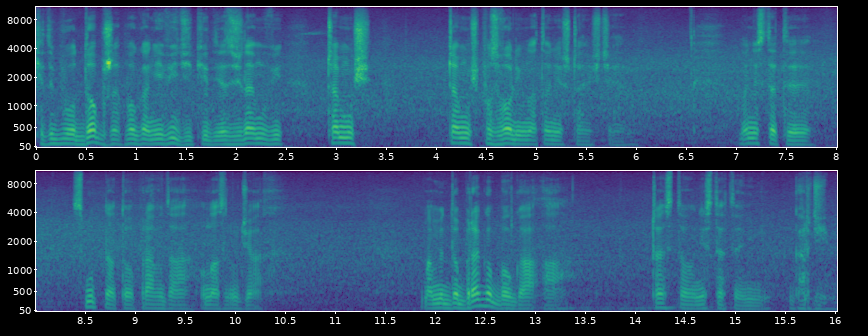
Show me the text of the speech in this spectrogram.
Kiedy było dobrze, Boga nie widzi. Kiedy jest źle, mówi, czemuś, czemuś pozwolił na to nieszczęście. No niestety, smutna to prawda o nas ludziach. Mamy dobrego Boga, a często niestety nim gardzimy.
